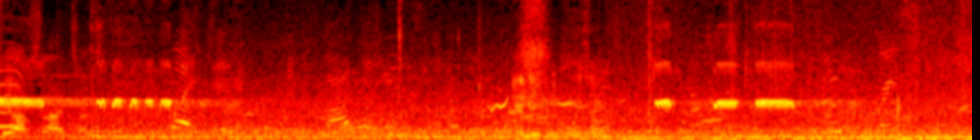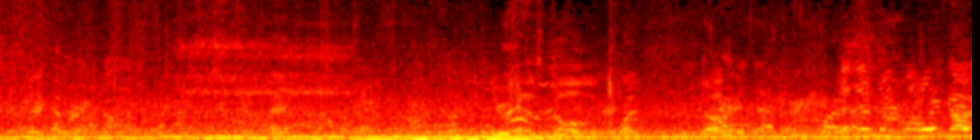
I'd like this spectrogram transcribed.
Be offside, Tyson. Andy, No,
